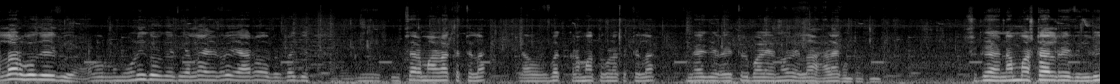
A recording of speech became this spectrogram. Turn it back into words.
ಎಲ್ಲರೂ ಹೋಗಿದ್ವಿ ಅವ್ರ ಮೋಣಿಗೆ ಹೋಗಿದ್ವಿ ಎಲ್ಲ ಇದ್ರು ಯಾರೂ ಅದ್ರ ಬಗ್ಗೆ ವಿಚಾರ ಮಾಡಾಕತ್ತಿಲ್ಲ. ಯಾವ ಬಗ್ಗೆ ಕ್ರಮ ತಗೊಳಕತ್ತಿಲ್ಲ. ಹಿಂಗಾಗಿ ರೈತರ ಬಾಳೆ ಅನ್ನೋದು ಎಲ್ಲ ಹಾಳಾಗಿ ಹೊಂಟೈತೆ ನೋಡಿ ಸಿಗ ನಮ್ಮ ಅಷ್ಟ ಅಲ್ರಿ ಇದು. ಇಡೀ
